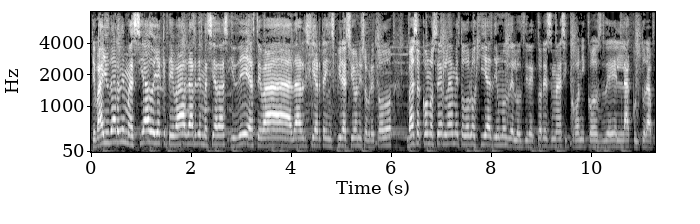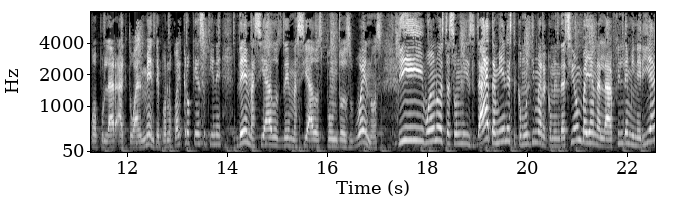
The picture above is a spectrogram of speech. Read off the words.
te va a ayudar demasiado ya que te va a dar demasiadas ideas, te va a dar cierta inspiración y sobre todo vas a conocer la metodología de uno de los directores más icónicos de la cultura popular actualmente, por lo cual creo que eso tiene demasiados, demasiados puntos buenos. Y bueno, estas son mis... Ah, también este como última recomendación, vayan a la fil de minería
